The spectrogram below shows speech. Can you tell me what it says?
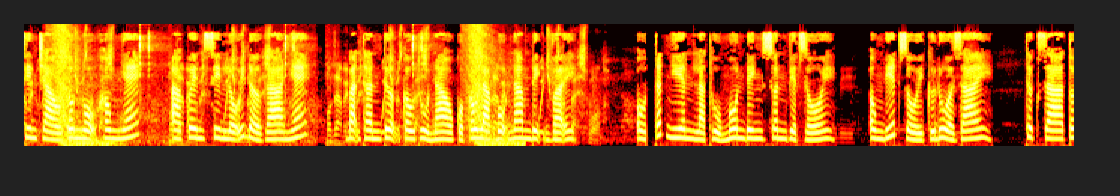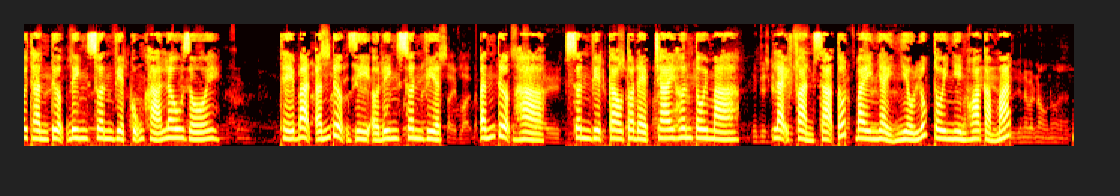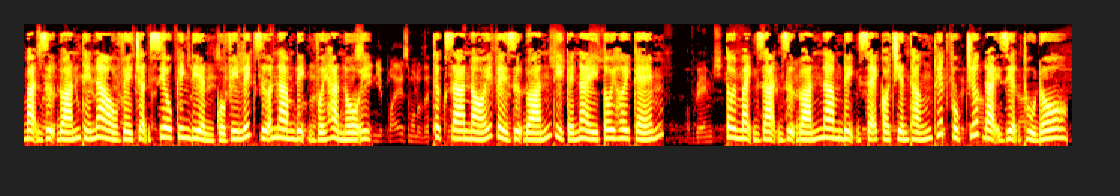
Xin chào Tôn Ngộ không nhé. À quên xin lỗi Đờ Ga nhé. Bạn thần tượng cầu thủ nào của câu lạc bộ Nam Định vậy? Ồ, tất nhiên là thủ môn Đinh Xuân Việt rồi. Ông biết rồi cứ đùa dai. Thực ra tôi thần tượng Đinh Xuân Việt cũng khá lâu rồi. Thế bạn ấn tượng gì ở Đinh Xuân Việt? Ấn tượng hà Xuân Việt cao to đẹp trai hơn tôi mà. Lại phản xạ tốt bay nhảy nhiều lúc tôi nhìn hoa cả mắt. Bạn dự đoán thế nào về trận siêu kinh điển của V-League giữa Nam Định với Hà Nội? Thực ra nói về dự đoán thì cái này tôi hơi kém. Tôi mạnh dạn dự đoán Nam Định sẽ có chiến thắng thuyết phục trước đại diện thủ đô.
